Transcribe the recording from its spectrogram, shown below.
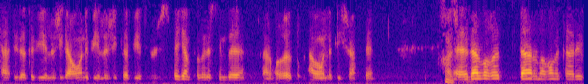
تهدیدات بیولوژیک عوامل بیولوژیک و بیوتروریسم بگم تا برسیم به در واقع عوامل پیشرفته. در واقع در مقام تعریف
